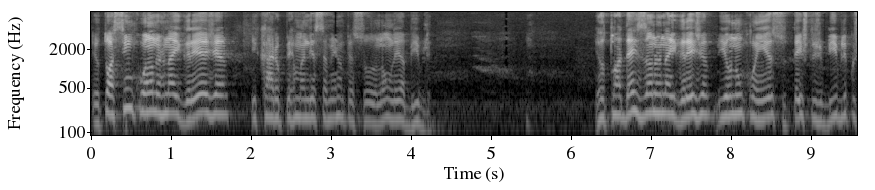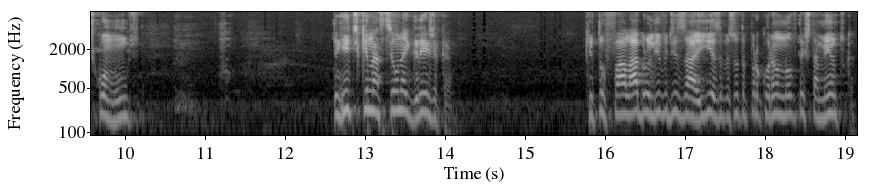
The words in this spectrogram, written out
Eu estou há 5 anos na igreja e, cara, eu permaneço a mesma pessoa, eu não leio a Bíblia. Eu estou há 10 anos na igreja e eu não conheço textos bíblicos comuns. Tem gente que nasceu na igreja, cara. Que tu fala, abre o livro de Isaías, a pessoa está procurando o Novo Testamento, cara.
